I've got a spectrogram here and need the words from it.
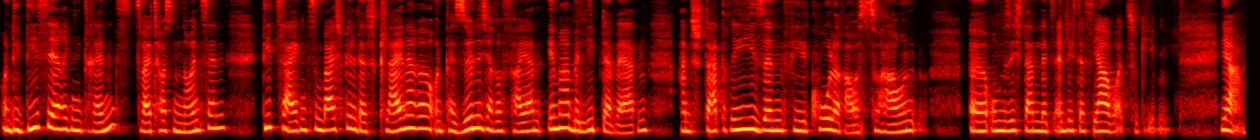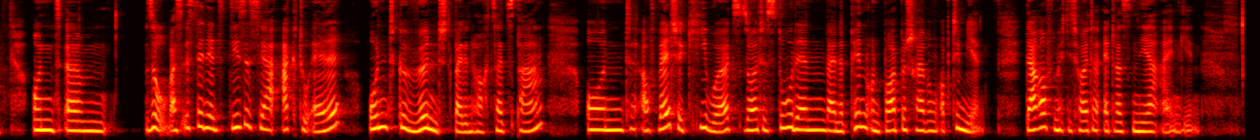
Und die diesjährigen Trends 2019, die zeigen zum Beispiel, dass kleinere und persönlichere Feiern immer beliebter werden, anstatt riesen viel Kohle rauszuhauen, äh, um sich dann letztendlich das Ja-Wort zu geben. Ja, und ähm, so, was ist denn jetzt dieses Jahr aktuell und gewünscht bei den Hochzeitspaaren? Und auf welche Keywords solltest du denn deine Pin- und Bordbeschreibung optimieren? Darauf möchte ich heute etwas näher eingehen.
